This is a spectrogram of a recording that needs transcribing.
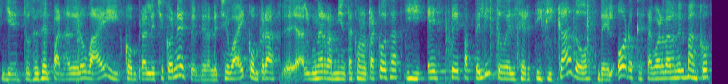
Y entonces el panadero va y compra leche con esto. El de la leche va y compra eh, alguna herramienta con otra cosa. Y este papelito, el certificado del oro que está guardado en el banco,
